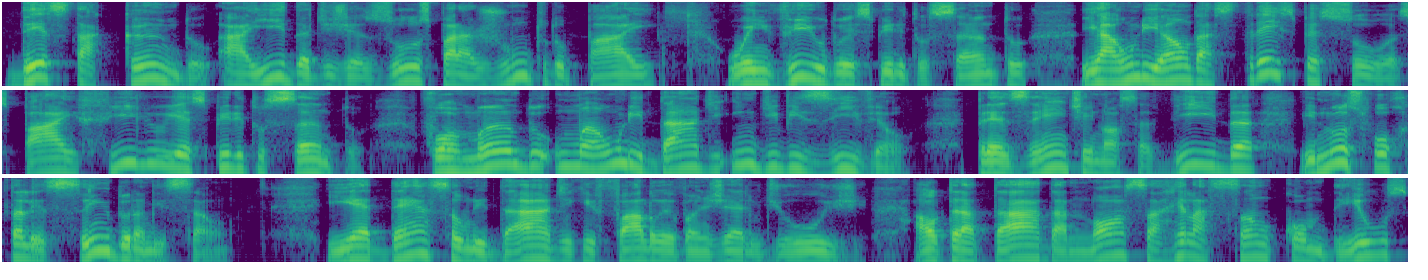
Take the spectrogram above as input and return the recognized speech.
destacando a ida de Jesus para junto do Pai, o envio do Espírito Santo e a união das três pessoas, Pai, Filho e Espírito Santo, formando uma unidade indivisível presente em nossa vida e nos fortalecendo na missão. E é dessa unidade que fala o Evangelho de hoje, ao tratar da nossa relação com Deus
